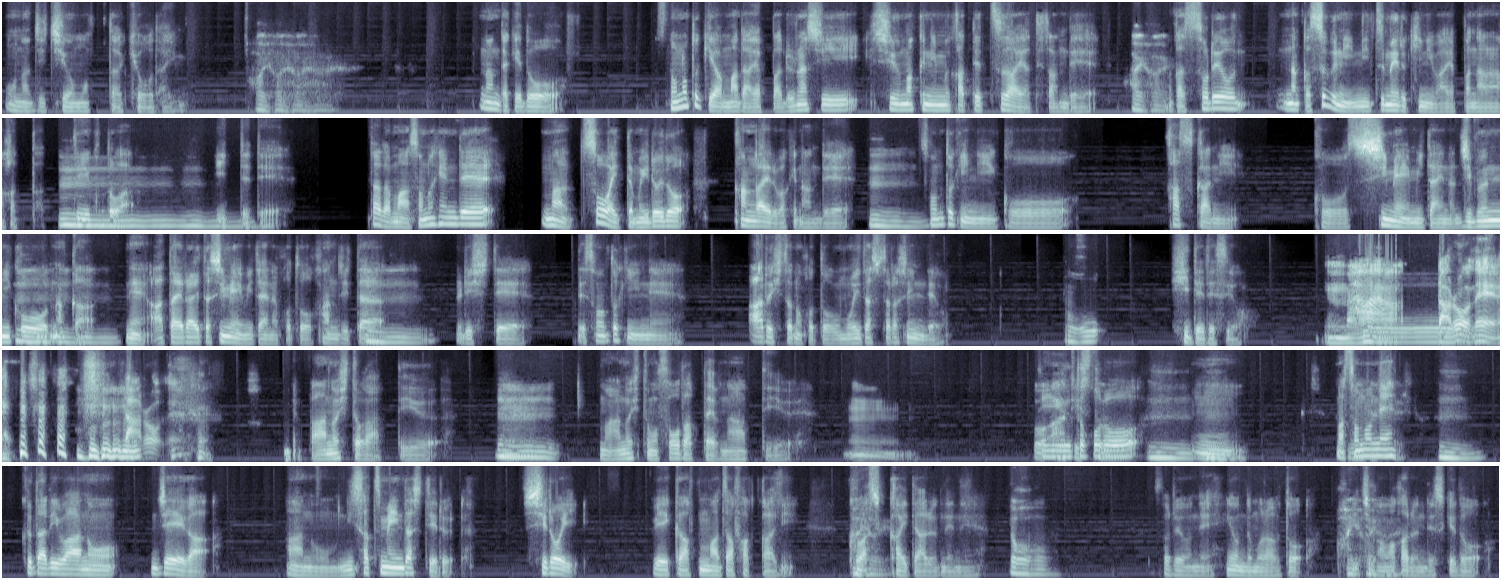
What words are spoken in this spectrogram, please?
う。同じ血を持った兄弟。はいはいはいはなんだけど、その時はまだやっぱルナシー終幕に向かってツアーやってたんで、い。はいはいなん。かそれをなんかすぐに煮詰める気にはやっぱならなかったっていうことは言言って。て、ただまあその辺で、まあそうは言ってもいろいろ考えるわけなんで、うん。その時にこう、かすかに、こう使命みたいな自分にこうなんかね、与えられた使命みたいなことを感じうたん、りして、で、その時にね、ある人のことを思い出したらしいんだよ。おヒデですよ。まあ、だろう。ね。だろうね。やっぱあの人がっていう。うん。まああの人もそうだったよなっていう。うん。っていうところうん。うん。まあそのね、。うん。下りはあの、J が、あの、2冊目に出してる白いウェイクアップマザーファッカーに詳しく書いてあるんでね、おおそれをね、読んでもらうとはい。一番わかる。るんですけど、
